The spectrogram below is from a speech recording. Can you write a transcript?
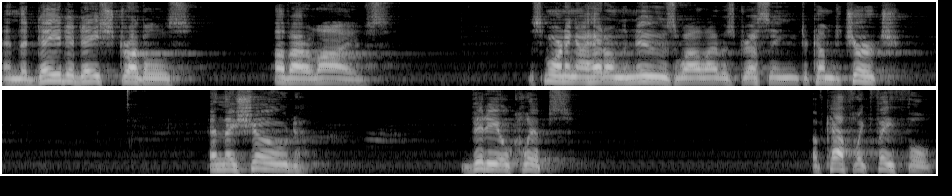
and the day to day struggles of our lives. This morning I had on the news while I was dressing to come to church, and they showed video clips of Catholic faithful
